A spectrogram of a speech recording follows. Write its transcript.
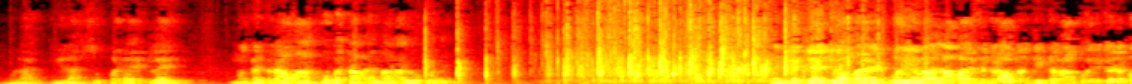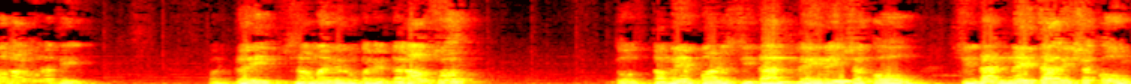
થોડા ધીરા શું પડે એટલે મગતરાવ આંખો બતાવે મારા લોકોને? એમને કહેજો અમારે કોઈ એવા લાંબા ઝઘડાઓ નથી કરવા, કોઈની જોડે બગાડવું નથી. પણ ગરીબ સામાન્ય લોકોને ડરાવશો, તો તમે પણ સીધા નહીં રહી શકો, સીધા નહીં ચાલી શકો.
